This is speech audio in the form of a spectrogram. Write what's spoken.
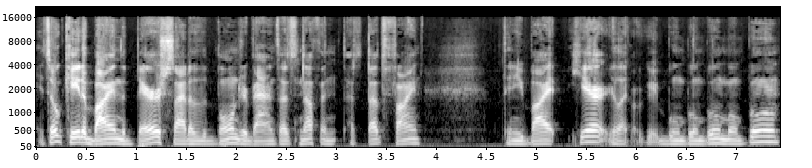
it's okay to buy in the bearish side of the Bollinger Bands. That's nothing. That's that's fine. Then you buy it here. You're like, okay, boom, boom, boom, boom, boom.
